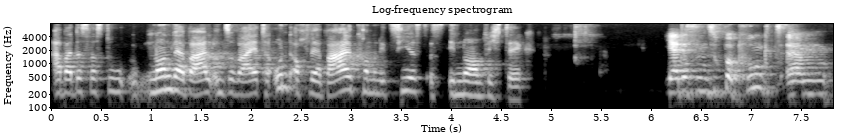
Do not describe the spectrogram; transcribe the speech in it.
aber das, was du nonverbal und so weiter und auch verbal kommunizierst, ist enorm wichtig. Ja, das ist ein super Punkt. Ähm,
